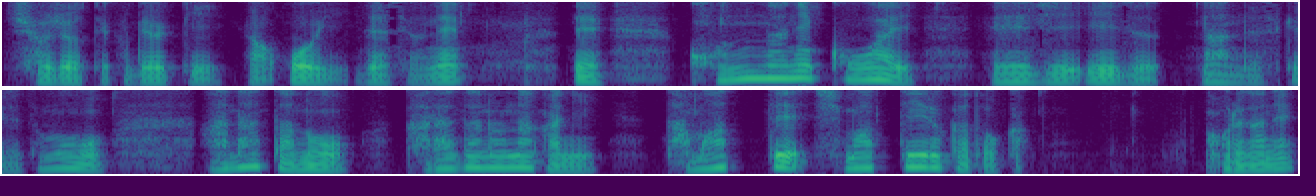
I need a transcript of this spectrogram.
症状っていうか病気が多いですよね。で、こんなに怖い AGEs なんですけれども、あなたの体の中に溜まってしまっているかどうか。これがね、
